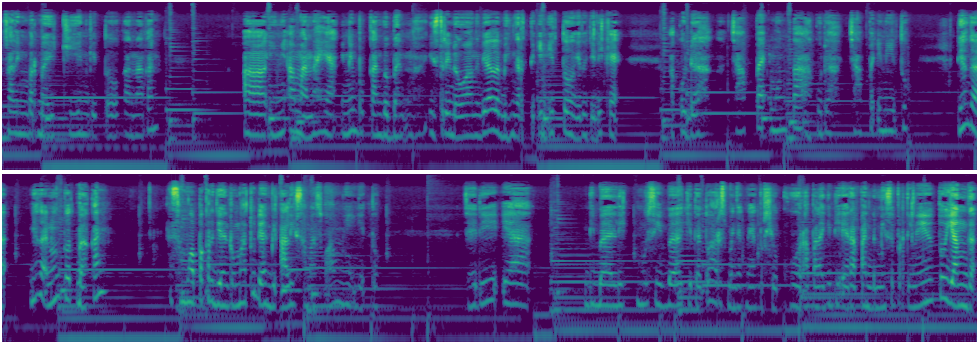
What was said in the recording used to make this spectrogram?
saling perbaikin gitu. Karena kan uh, ini amanah ya. Ini bukan beban istri doang. Dia lebih ngertiin itu gitu. Jadi kayak aku udah capek muntah aku udah capek ini itu. Dia nggak dia nggak nuntut. Bahkan semua pekerjaan rumah tuh diambil alih sama suami gitu. Jadi ya di balik musibah kita tuh harus banyak-banyak bersyukur. Apalagi di era pandemi seperti ini tuh yang nggak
